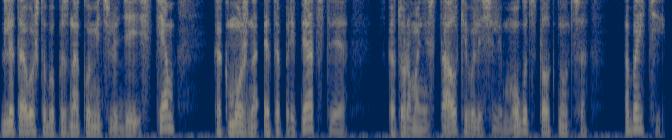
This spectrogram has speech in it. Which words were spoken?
для того, чтобы познакомить людей с тем, как можно это препятствие, с которым они сталкивались или могут столкнуться, обойти.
